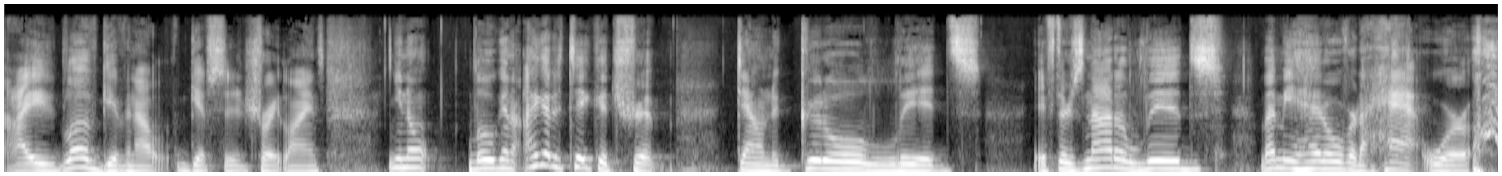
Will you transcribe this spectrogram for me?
I love giving out gifts to Detroit Lions. You know, Logan, I got to take a trip down to good old Lids. If there's not a Lids, let me head over to Hat World.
